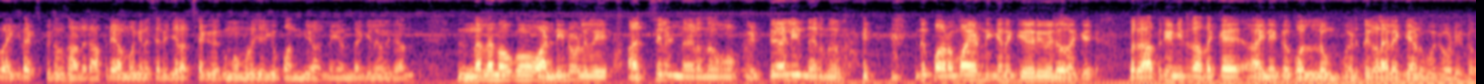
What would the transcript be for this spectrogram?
ഭയങ്കര എക്സ്പീരിയൻസ് ആണ്. രാത്രിയാകുമ്പോൾ ഇങ്ങനെ ചെറിയ ചെറിയ ഒച്ചയൊക്കെ കേൾക്കുമ്പോൾ നമ്മൾ ശരിക്കും പന്നിയോ അല്ലെങ്കിൽ എന്തെങ്കിലും വരികയാണ്. ഇന്നലെ നോക്കുമ്പോൾ വണ്ടീന്റെ ഉള്ളിൽ അച്ചിലുണ്ടായിരുന്നു എട്ടുകാലി ഉണ്ടായിരുന്നു. ഇത് പറമ്പായോണ്ട് ഇങ്ങനെ കയറി വരും അതൊക്കെ അപ്പോൾ രാത്രി എണീറ്റിട്ട് അതൊക്കെ അതിനെയൊക്കെ കൊല്ലും എടുത്ത് കളയലൊക്കെയാണ് പരിപാടി കേട്ടോ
